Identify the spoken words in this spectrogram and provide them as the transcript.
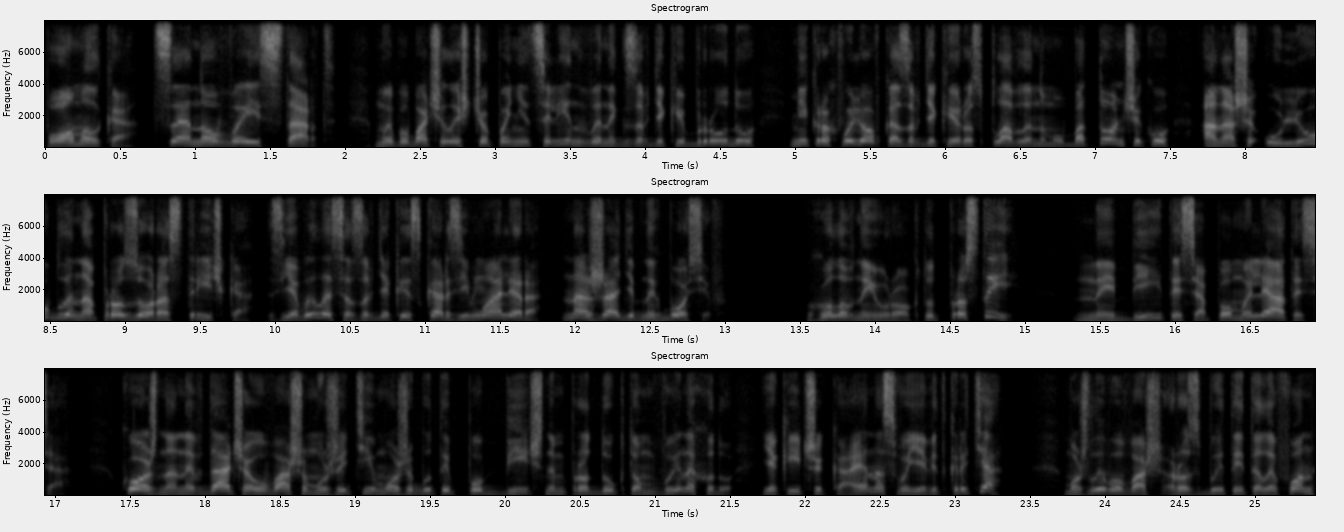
Помилка це новий старт. Ми побачили, що пеніцилін виник завдяки бруду, мікрохвильовка завдяки розплавленому батончику, а наша улюблена прозора стрічка з'явилася завдяки скарзі Маляра на жадібних босів. Головний урок тут простий: не бійтеся помилятися. Кожна невдача у вашому житті може бути побічним продуктом винаходу, який чекає на своє відкриття. Можливо, ваш розбитий телефон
